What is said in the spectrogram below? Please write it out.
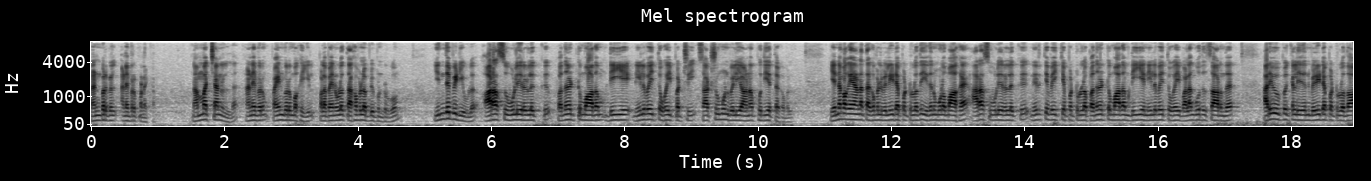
நண்பர்கள் அனைவருக்கும் வணக்கம். நம்ம சேனலில் அனைவரும் பயன்பெறும் வகையில் பல பயனுள்ள தகவல் அப்படி பண்ணிருக்கோம். இந்த வீடியோவில் அரசு ஊழியர்களுக்கு பதினெட்டு மாதம் டிஏ நிலுவைத் தொகை பற்றி சற்று முன் வெளியான புதிய தகவல். என்ன வகையான தகவல் வெளியிடப்பட்டுள்ளது? இதன் மூலமாக அரசு ஊழியர்களுக்கு நிறுத்தி வைக்கப்பட்டுள்ள பதினெட்டு மாதம் டிஏ நிலுவைத் தொகை வழங்குவது சார்ந்த அறிவிப்புகள் இதன் வெளியிடப்பட்டுள்ளதா?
